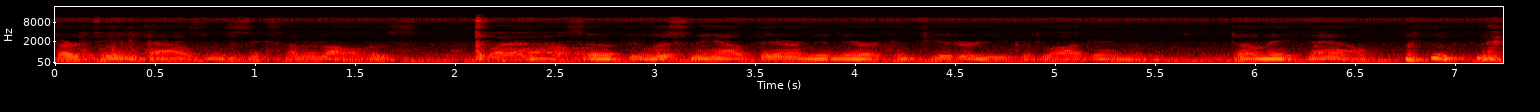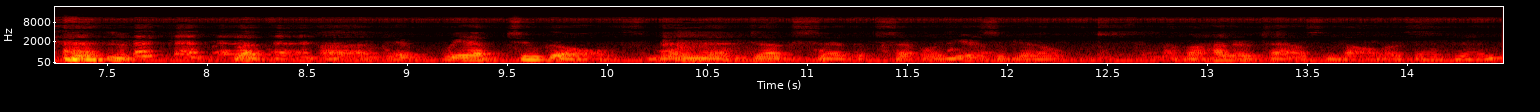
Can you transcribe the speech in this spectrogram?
thirteen thousand six hundred dollars. Wow. So if you're listening out there and you're near a computer, you could log in and donate now. But, uh, if, we have two goals. One that Doug said that several years ago of a hundred thousand dollars. Mhm.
